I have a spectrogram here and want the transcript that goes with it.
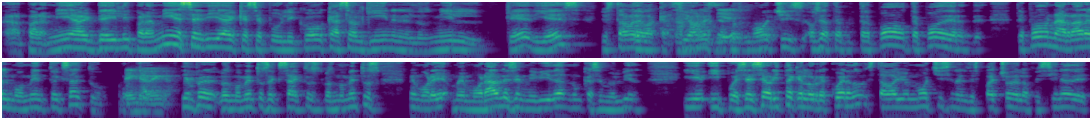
Ah, para mí, Art Daily, para mí ese día que se publicó Casa Holguín en el 2000, ¿qué? ¿10? Yo estaba de vacaciones de los mochis. O sea, te, puedo, te, puedo, te puedo narrar el momento exacto. Venga, venga. Siempre los momentos exactos, los momentos memorables en mi vida nunca se me olvidan. Y, y, pues ese ahorita que lo recuerdo, estaba yo en mochis en el despacho de la oficina de,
